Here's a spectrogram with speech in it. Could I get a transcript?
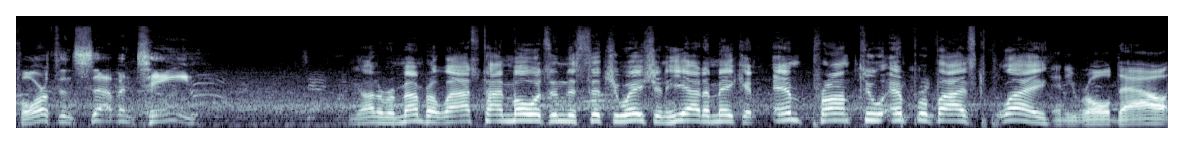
Fourth and 17. You got to remember, last time Mo was in this situation, he had to make an impromptu, improvised play. And he rolled out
